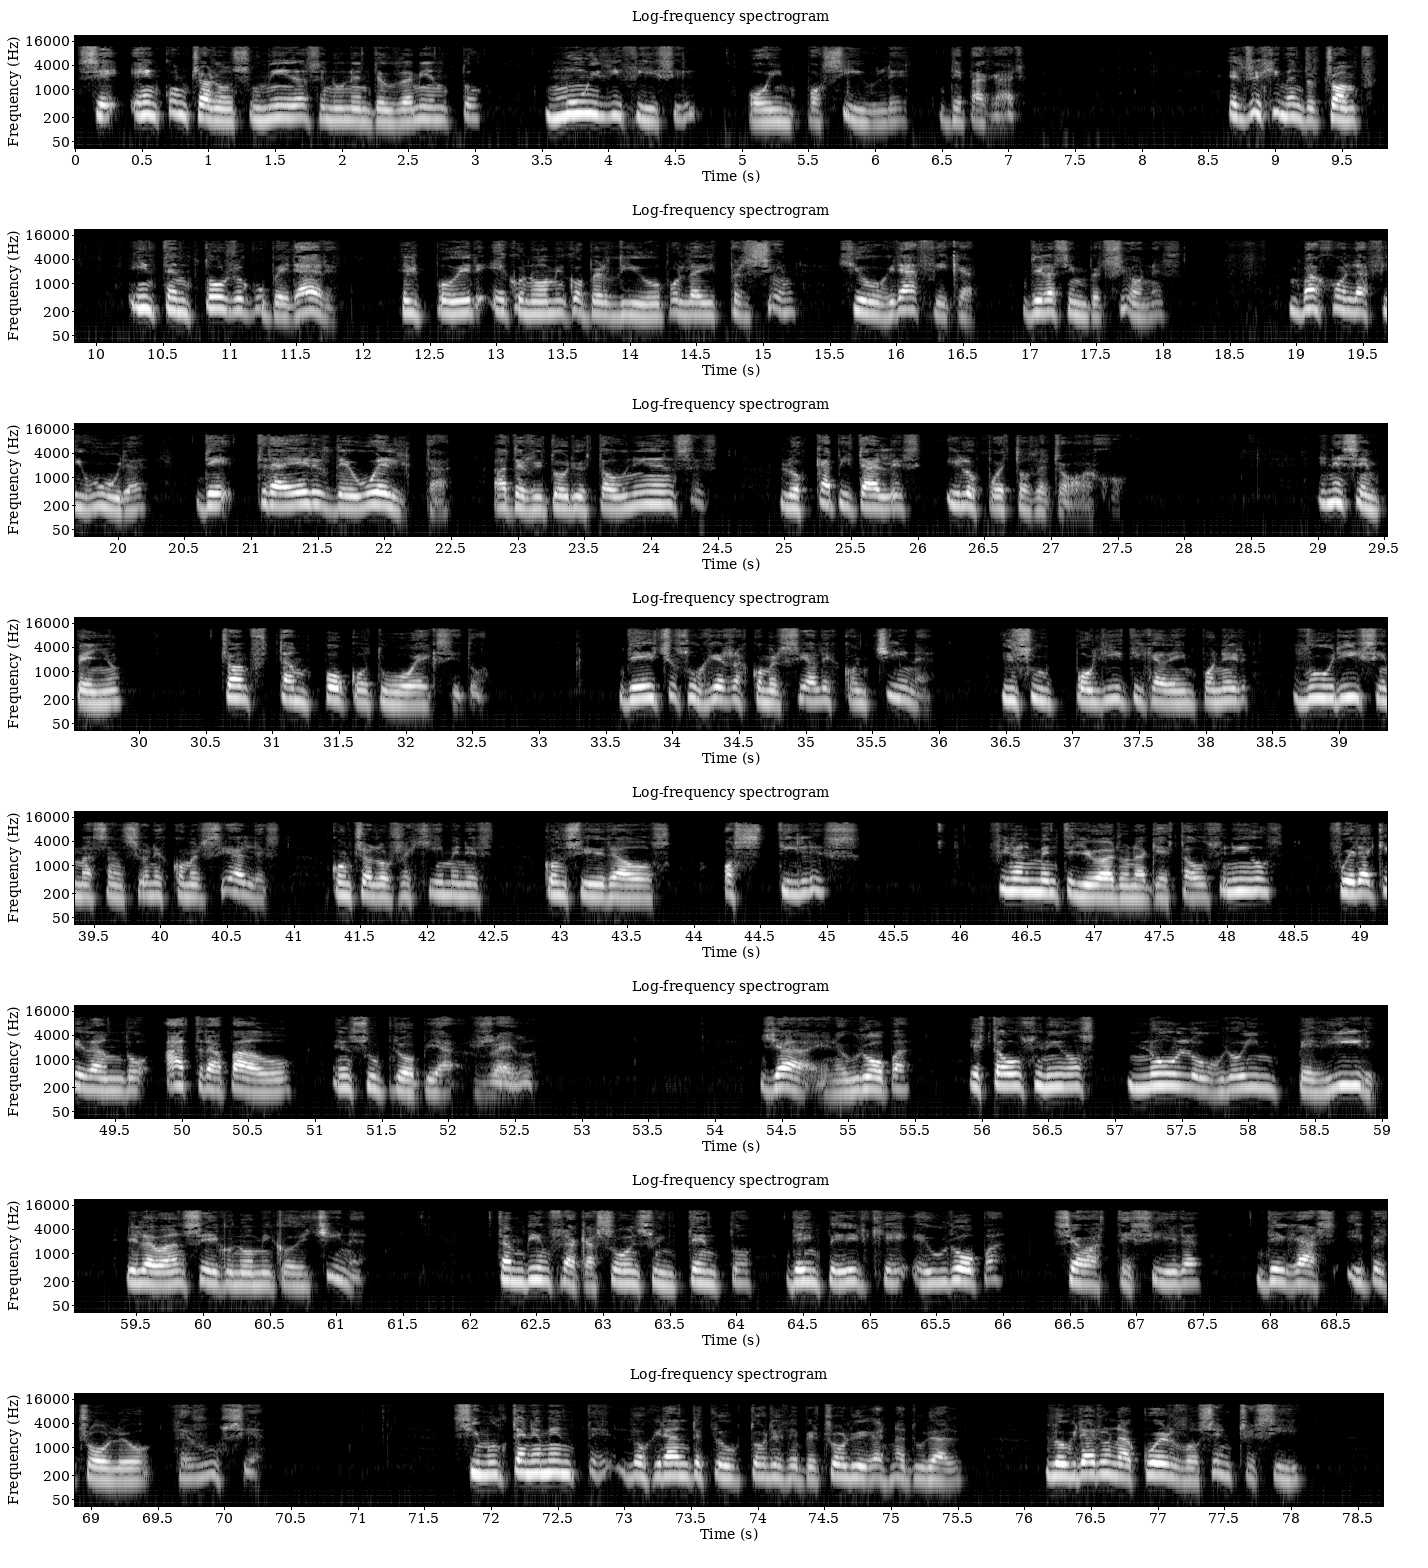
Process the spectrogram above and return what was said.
se encontraron sumidas en un endeudamiento muy difícil o imposible de pagar. El régimen de Trump intentó recuperar el poder económico perdido por la dispersión geográfica de las inversiones bajo la figura de traer de vuelta a territorio estadounidenses los capitales y los puestos de trabajo. En ese empeño, Trump tampoco tuvo éxito. De hecho, sus guerras comerciales con China y su política de imponer durísimas sanciones comerciales contra los regímenes considerados hostiles, finalmente llevaron a que Estados Unidos fuera quedando atrapado en su propia red. Ya en Europa, Estados Unidos no logró impedir el avance económico de China. También fracasó en su intento de impedir que Europa se abasteciera de gas y petróleo de Rusia. Simultáneamente, los grandes productores de petróleo y gas natural lograron acuerdos entre sí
